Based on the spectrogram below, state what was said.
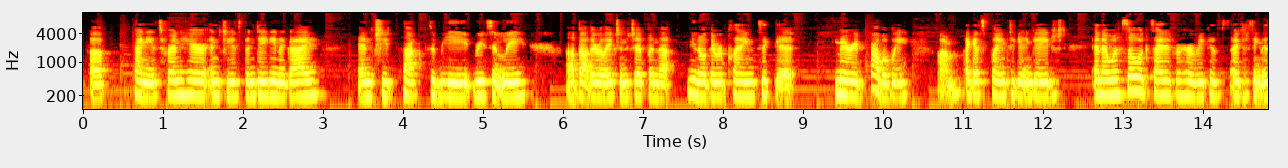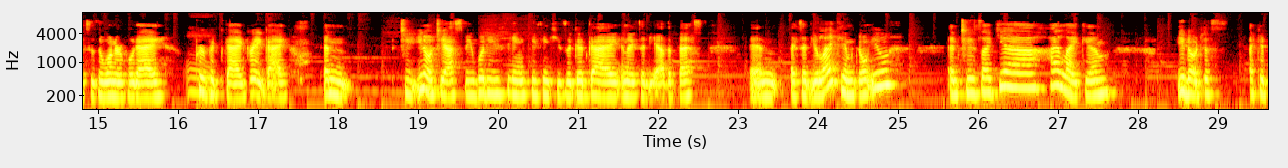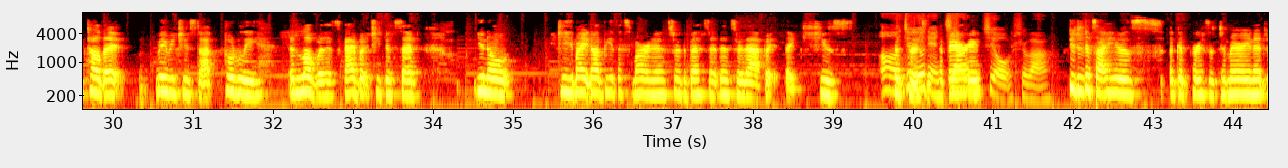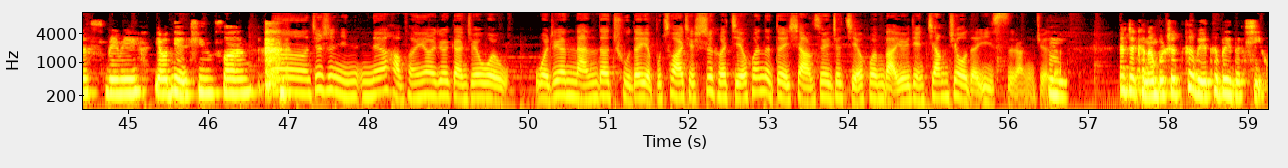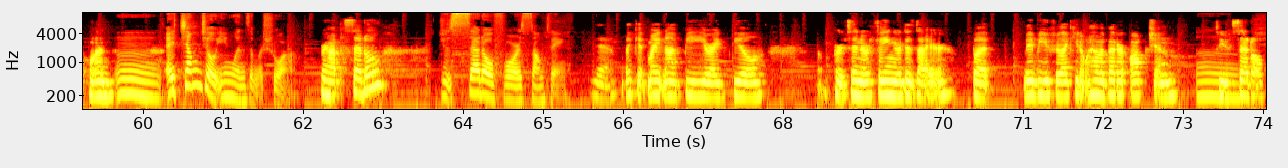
a Chinese friend here, and she's been dating a guy, and she talked to me recently about their relationship, and that you know they were planning to get married probably um, I guess planning to get engaged And I was so excited for her because I just think this is a wonderful guy, perfect guy, great guy. And she, you know, she asked me, "What do you think? Do you think he's a good guy?" And I said, "Yeah, the best." And I said, "You like him, don't you?" And she's like, "Yeah, I like him." You know, just I could tell that maybe she's not totally in love with this guy, but she just said, you know, he might not be the smartest or the best at this or that, but like he's 嗯就有点 to 将 marry. 就，是吧？she just thought he was a good person to marry, and it just made me 有点心酸。嗯，就是你你那个好朋友，就感觉我我这个男的处的也不错，而且适合结婚的对象，所以就结婚吧，有一点将就的意思，让你觉得，嗯但是可能不是特别特别的喜欢。嗯，哎，将就英文怎么说啊？Perhaps settle. 就是 settle for something。Yeah, like it might not be your ideal person or thing or desire, but maybe you feel like you don't have a better option, so you settle.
